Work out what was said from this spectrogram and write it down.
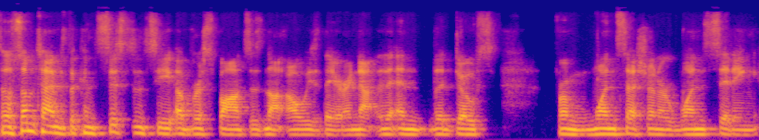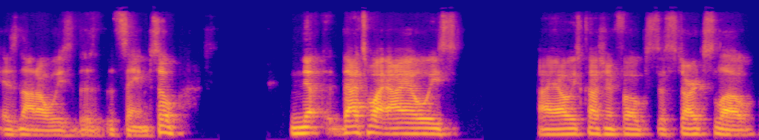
So sometimes the consistency of response is not always there and not and the dose from one session or one sitting is not always the, the same. So no, that's why I always I always caution folks to start slow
